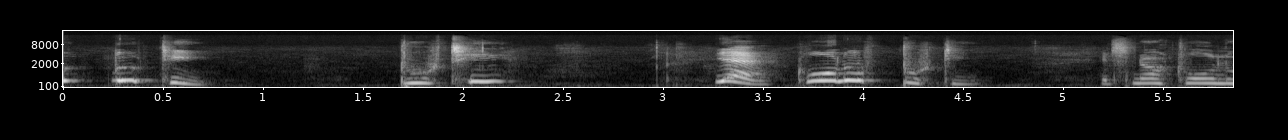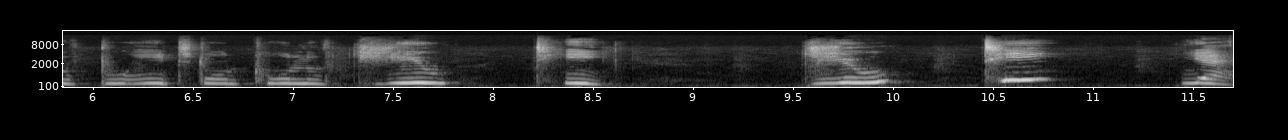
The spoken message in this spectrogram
of Booty. Booty? Yeah, Call of Booty. It's not Call of Booty, it's called Call of Duty. Duty? Yeah,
